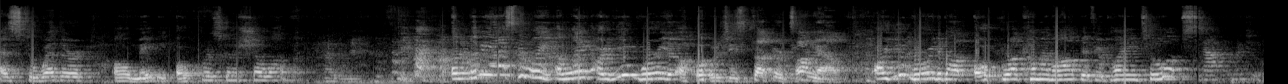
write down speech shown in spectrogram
as to whether oh maybe okra is going to show up? And let me ask Elaine, Elaine, are you worried? Oh, she stuck her tongue out. Are you worried about okra coming up if you're planting tulips? Not from a tulip.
